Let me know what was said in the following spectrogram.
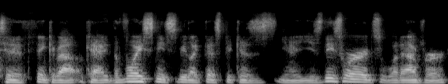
to think about, okay, the voice needs to be like this because, you know, you use these words, whatever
